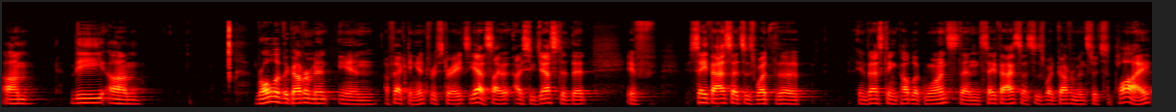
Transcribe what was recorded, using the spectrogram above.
Um, the um, role of the government in affecting interest rates, yes, I, I suggested that if safe assets is what the investing public wants, then safe assets is what governments should supply.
